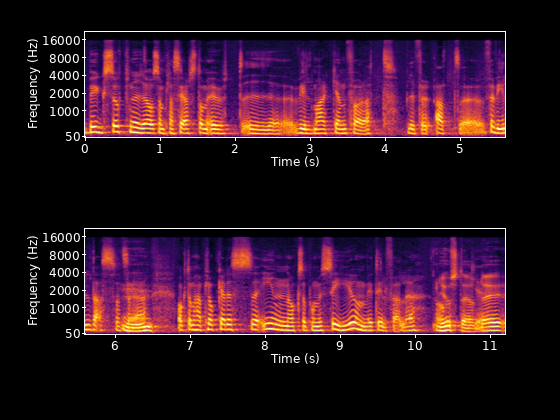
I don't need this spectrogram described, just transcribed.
byggs upp nya och sen placeras de ut i vildmarken för att, bli för, att eh, förvildas. Så att säga. Mm. Och de här plockades in också på museum vid tillfälle. Just det, det,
